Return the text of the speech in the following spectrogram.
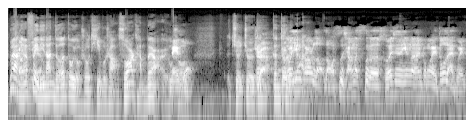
曼联费迪南德都有时候踢不上，索尔坎贝尔有时候就就是跟跟特里英超老老四强的四个核心英格兰中卫都在队里。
